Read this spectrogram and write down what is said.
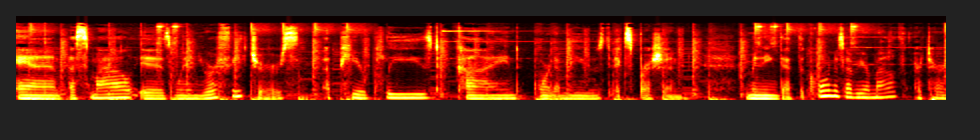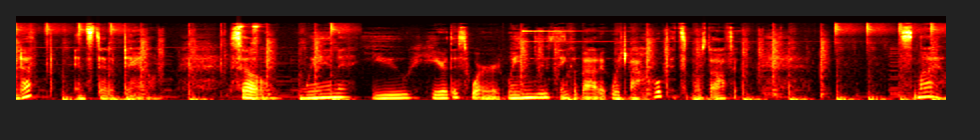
And a smile is when your features appear pleased, kind, or an amused expression, meaning that the corners of your mouth are turned up instead of down. So, when you hear this word, when you think about it, which I hope it's most often, smile.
